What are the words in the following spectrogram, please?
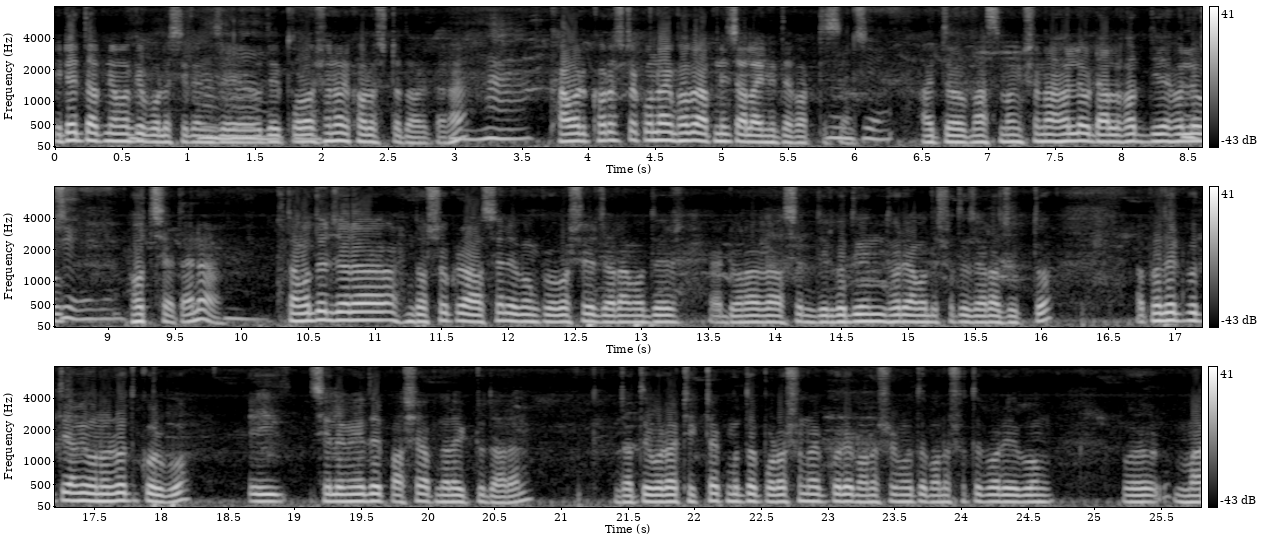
এটাই তো আপনি আমাকে বলেছিলেন যে ওদের পড়াশোনার খরচটা দরকার হ্যাঁ? খাওয়ার খরচটা কোনো একভাবে আপনি চালাই নিতে পারতেছেন। হয়তো মাছ মাংস না হলেও ডাল ভাত দিয়ে হলেও হচ্ছে তাই না? তো আমাদের যারা দর্শকরা আছেন এবং প্রবাসের যারা আমাদের ডোনাররা আছেন, দীর্ঘদিন ধরে আমাদের সাথে যারা যুক্ত, আপনাদের প্রতি আমি অনুরোধ করব, এই ছেলে মেয়েদের পাশে আপনারা একটু দাঁড়ান, যাতে ওরা ঠিকঠাক মতো পড়াশোনা করে, মানুষের মতো মানুষ হতে পারে এবং ওর মা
